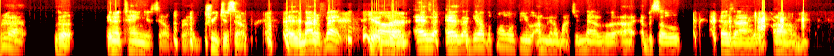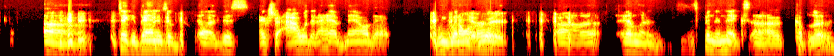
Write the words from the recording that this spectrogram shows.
Bruh, look, entertain yourself, bro. Treat yourself. As a matter of fact, yes, um, as I, as I get off the phone with you, I'm gonna watch another uh, episode as I um, um, take advantage of uh, this extra hour that I have now that we went on Yes, early. Uh, and I'm gonna spend the next uh, couple of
